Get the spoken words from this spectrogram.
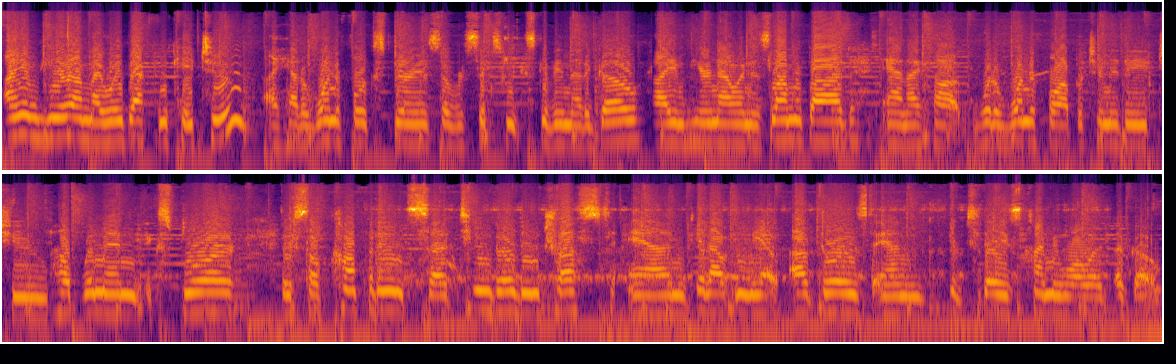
I am here on my way back from K2. I had a wonderful experience over six weeks giving that a go. I am here now in Islamabad, and I thought what a wonderful opportunity to help women explore their self-confidence, uh, team building, trust, and get out in the outdoors and give today's climbing wall a, a go.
